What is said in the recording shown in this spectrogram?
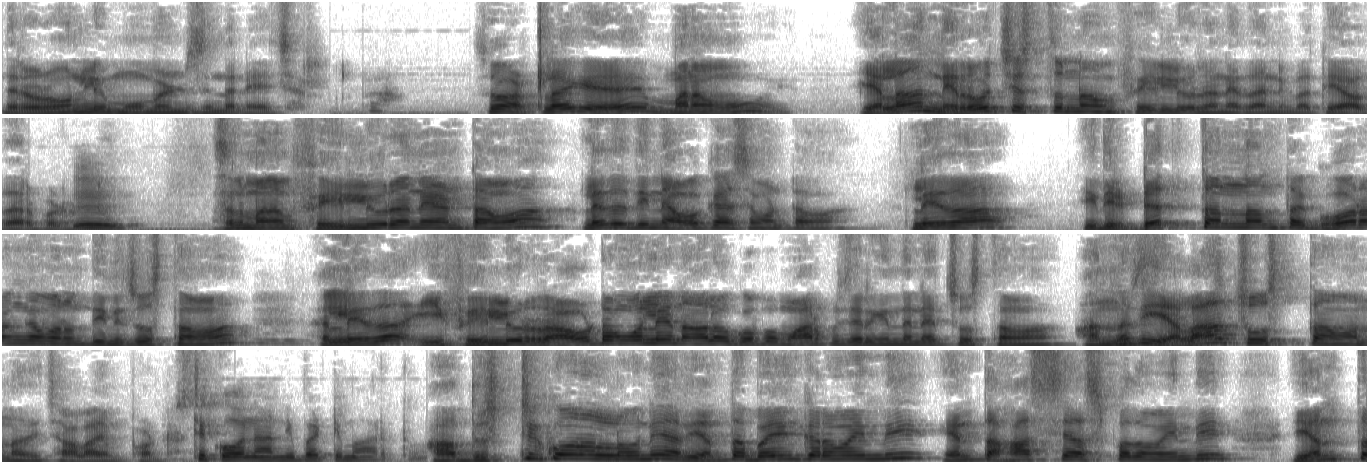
There are only moments in the nature so అట్లాగే మనము ఎలా నిర్వచిస్తున్నాం ఫెయిల్యూర్ అనే దాన్ని బట్టి ఆధారపడి. అసలు మనం ఫెయిల్యూర్ అనే అంటామా? లేదా దీన్ని అవకాశం అంటామా? లేదా ఇది డెత్ అన్నంత ఘోరంగా మనం దీన్ని చూస్తామా? లేదా ఈ ఫెయిల్యూర్ రావటం వల్లే నాలో గొప్ప మార్పు జరిగిందనేది చూస్తామా? అన్నది ఎలా చూస్తాం అన్నది చాలా ఇంపార్టెంట్ దృష్టికోణాన్ని బట్టి మారుతుంది ఆ దృష్టికోణంలోనే అది ఎంత భయంకరమైంది ఎంత హాస్యాస్పదమైంది ఎంత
